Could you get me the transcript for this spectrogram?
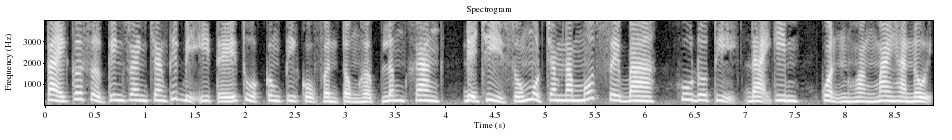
tại cơ sở kinh doanh trang thiết bị y tế thuộc công ty cổ phần tổng hợp Lâm Khang, địa chỉ số 151C3, khu đô thị Đại Kim, quận Hoàng Mai, Hà Nội,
